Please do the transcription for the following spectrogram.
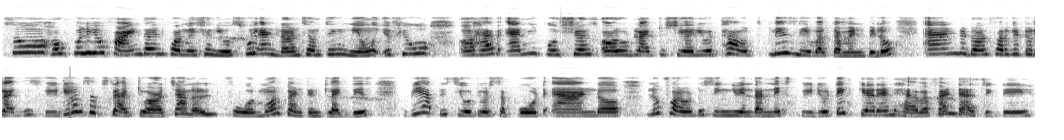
So hopefully you find the information useful and learn something new. If you uh, have any questions or would like to share your thoughts please leave a comment below. And don't forget to like this video and subscribe to our channel for more content like this. We appreciate your support and uh, look forward to seeing you in the next video. Take care and have a fantastic day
